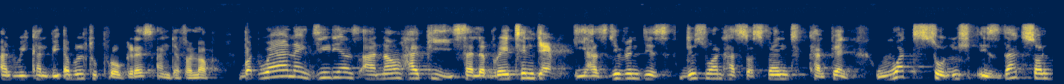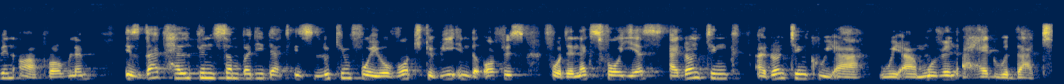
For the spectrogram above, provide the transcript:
and we can be able to progress and develop. But where Nigerians are now happy celebrating them, he has given this, this one has suspended campaign. What solution is that solving our problem? Is that helping somebody that is looking for your vote to be in the office for the next four years? I don't think i don't think we are we are moving ahead with that.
